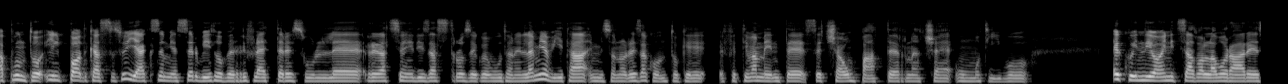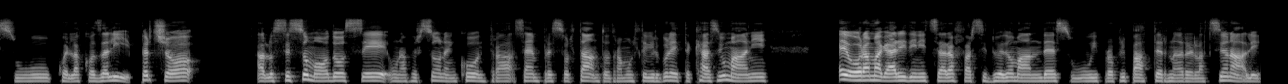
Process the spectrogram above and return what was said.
appunto il podcast sugli ex mi è servito per riflettere sulle relazioni disastrose che ho avuto nella mia vita e mi sono resa conto che effettivamente se c'è un pattern c'è un motivo e quindi ho iniziato a lavorare su quella cosa lì. Perciò allo stesso modo, se una persona incontra sempre e soltanto, tra molte virgolette, casi umani, è ora magari di iniziare a farsi due domande sui propri pattern relazionali.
